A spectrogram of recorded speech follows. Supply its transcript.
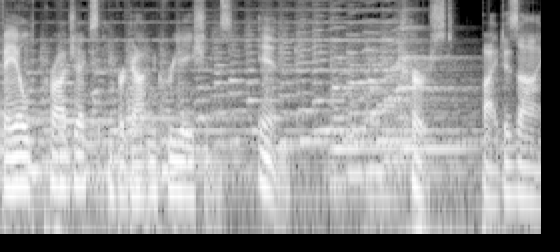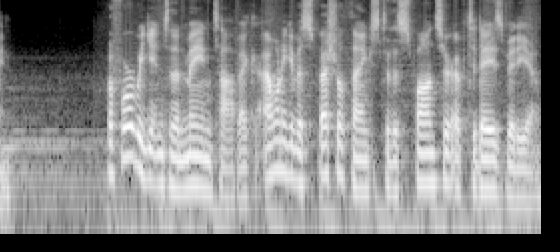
failed projects and forgotten creations in Cursed by design. Before we get into the main topic, I want to give a special thanks to the sponsor of today's video.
